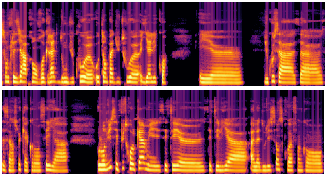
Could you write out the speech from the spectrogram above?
façon le plaisir après on regrette donc du coup euh, autant pas du tout euh, y aller quoi et euh, du coup ça ça, ça c'est un truc qui a commencé il y a Aujourd'hui, c'est plus trop le cas, mais c'était euh, c'était lié à, à l'adolescence, quoi. Enfin, quand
